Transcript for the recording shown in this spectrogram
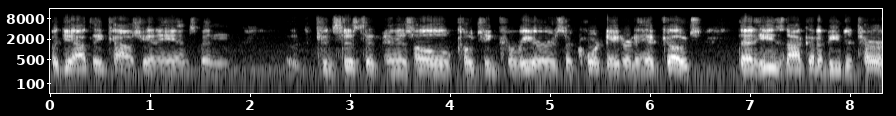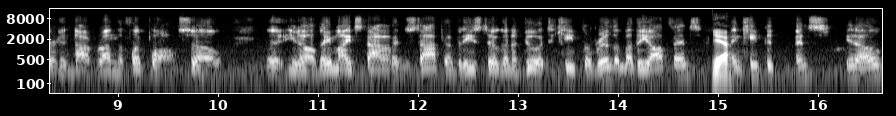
But yeah, I think Kyle Shanahan's been consistent in his whole coaching career as a coordinator and a head coach that he's not going to be deterred and not run the football. So, you know, they might stop it and stop it, but he's still going to do it to keep the rhythm of the offense Yeah. and keep the defense, you know,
